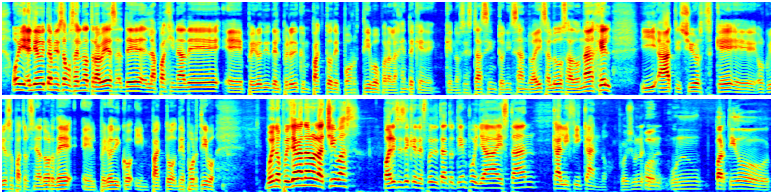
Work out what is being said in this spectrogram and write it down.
Oye, el día de hoy también estamos saliendo a través de la página de, eh, periodi- del periódico Impacto Deportivo para la gente que, que nos está sintonizando ahí. Saludos a Don Ángel y a T-Shirts, que eh, orgulloso patrocinador del el periódico Impacto Deportivo. Bueno, pues ya ganaron las Chivas. Parece ser que después de tanto tiempo ya están calificando. Pues un, un- un partido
